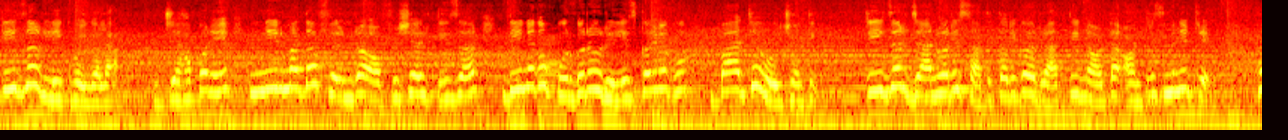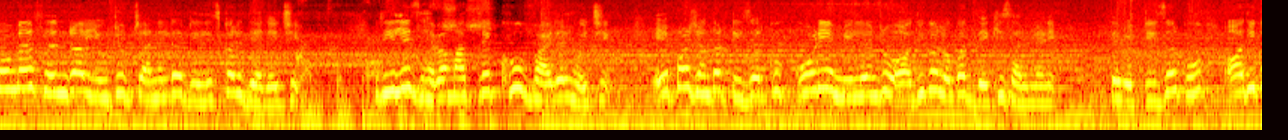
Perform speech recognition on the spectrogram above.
टीजर लिक् होगा जहाँपर निर्माता फिल्म अफिशियाल टीजर दिनक पूर्व रिलीज करने को बाध्य टीजर जानुरी सत तारीख राति नौटा अंतीस मिनिट्रे होमवेल फिल्म यूट्यूब चेल रिलीज कर दि जाए रिलीज होगा मात्रे खूब भाइराल होपर्यंत टीजर को कोड़े मिलियन रु अधिक लोक देखि सारे ତେବେ ଟିଜରକୁ ଅଧିକ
